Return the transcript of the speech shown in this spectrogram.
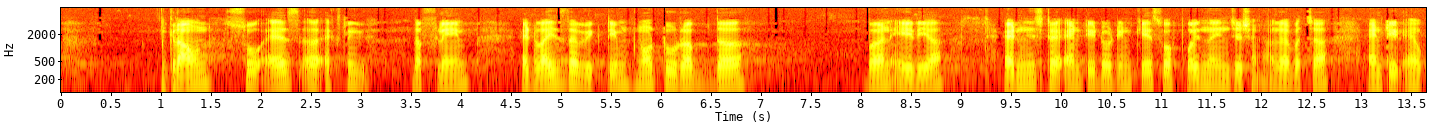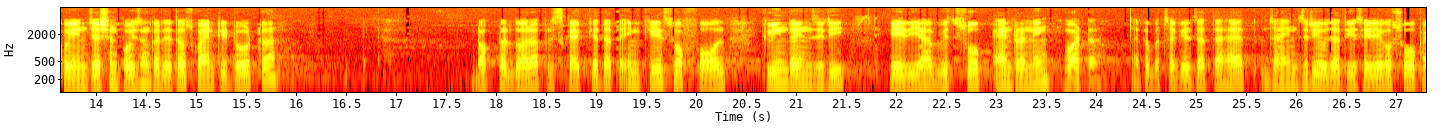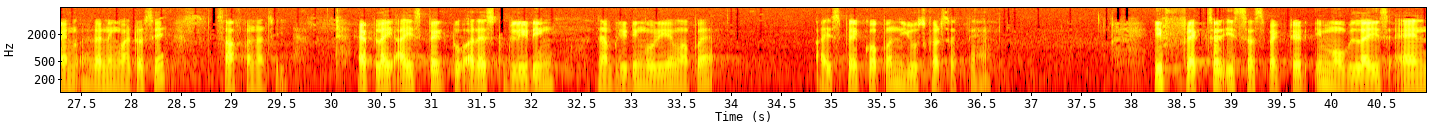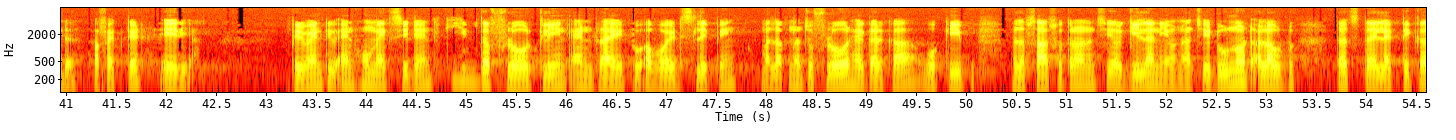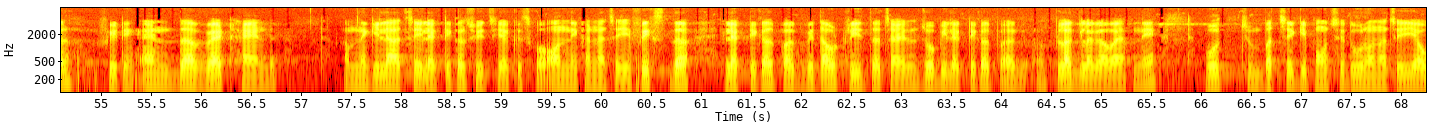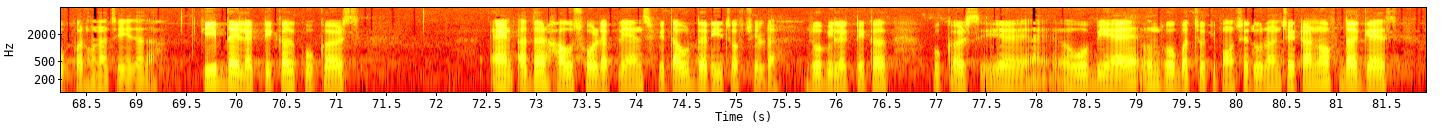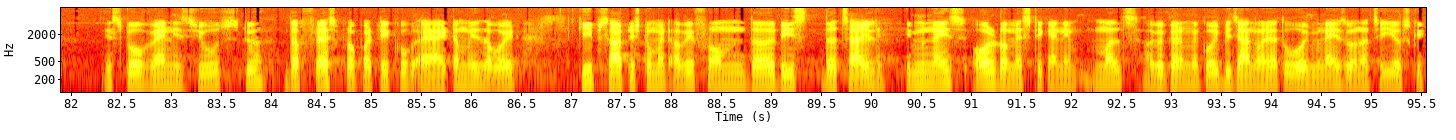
ground so as extinguish the flame advise the victim not to rub the burn area administer antidote in case of poison injection अगर बच्चा anti कोई injection poison कर देता है, उसको antidote doctor द्वारा prescribe किया जाता है। In case of fall clean the injury area with soap and running water अगर बच्चा गिर जाता है तो जहाँ इंजरी हो जाती है, इस एरिया को सोप एंड रनिंग वाटर से साफ़ करना चाहिए। Apply ice pack to arrest bleeding जहाँ ब्लीडिंग हो रही है, वहाँ पर आइस पैक को अपन यूज़ कर सकते हैं। If fracture is suspected, immobilize and affected area. Preventive and home accident keep the floor clean and dry to avoid slipping. मतलब अपना जो फ्लोर है घर का वो कीप मतलब साफ़ सुथरा होना चाहिए और गीला नहीं होना चाहिए do not allow to touch the electrical fitting and the wet hand अपने गीले हाथ से इलेक्ट्रिकल स्विच या किसको ऑन नहीं करना चाहिए fix the electrical plug without reach the child जो भी इलेक्ट्रिकल प्लग लगा हुआ है अपने वो बच्चे की पहुँच से दूर होना चाहिए या ऊपर होना चाहिए ज़्यादा। Keep the electrical cookers and other household appliance without the reach of children जो भी इलेक्ट्रिकल कुकर्स वो भी है, उनको बच्चों की पहुँच से दूर होना चाहिए। Turn off the gas stove when is use the fresh property cook item is avoid keep sharp instrument away from the reach the child immunize all domestic animals अगर घर में कोई भी जानवर है तो वो इम्यूनाइज होना चाहिए, उसकी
